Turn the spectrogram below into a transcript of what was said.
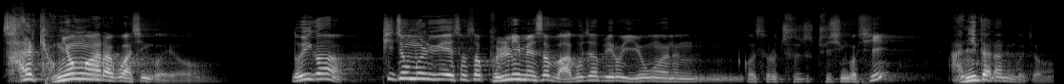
잘 경영하라고 하신 거예요. 너희가 피조물 위에 서서 굴림해서 마구잡이로 이용하는 것으로 주, 주신 것이 아니다라는 거죠.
